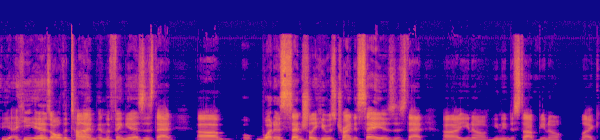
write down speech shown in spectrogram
yeah, he is all the time. And the thing is, is that um, what essentially he was trying to say is, is that uh, you know, you need to stop, you know, like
